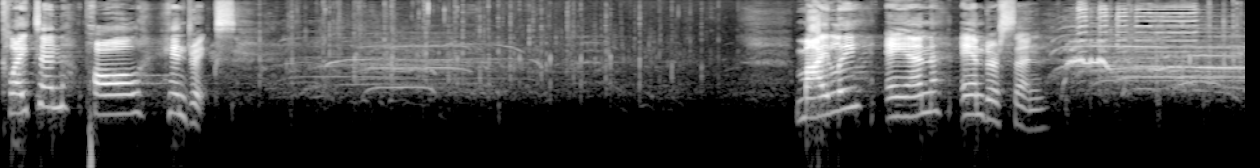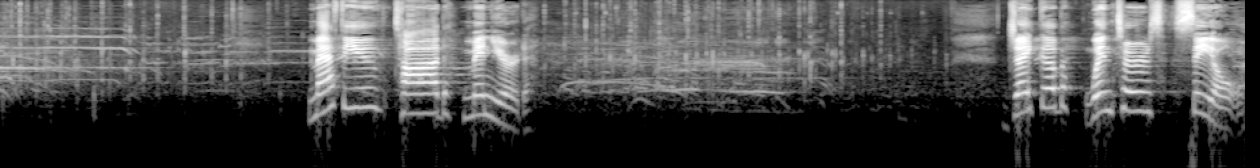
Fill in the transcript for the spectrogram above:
Clayton Paul Hendricks. Miley Ann Anderson. Matthew Todd Minyard. Jacob Winters Seal.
